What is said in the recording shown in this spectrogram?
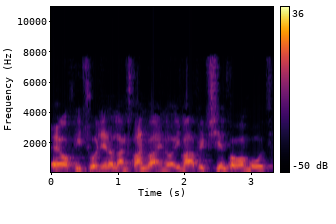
af offentlige toiletter langs Strandvejen og i Marbæk Sjælborg-området.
